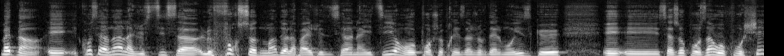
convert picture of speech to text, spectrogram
Maintenant, et concernant la justice, euh, le fonctionnement de l'appareil judiciaire en Haïti, on reproche au président Jovenel Moïse que et, ses opposants reprochaient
